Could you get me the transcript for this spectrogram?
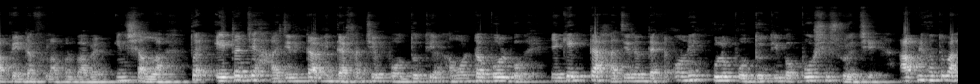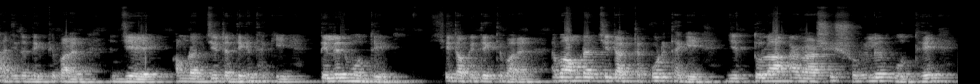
আপনি এটা ফলাফল পাবেন ইনশাল্লাহ তো এটা যে হাজিরাটা আমি দেখার যে পদ্ধতি আমলটা বলব, এক একটা হাজিরা দেখার অনেকগুলো পদ্ধতি বা প্রসেস রয়েছে। আপনি হয়তো বা হাজিরা দেখতে পারেন যে আমরা যেটা দেখে থাকি, তেলের মধ্যে সেটা আপনি দেখতে পারেন। এবং আমরা যেটা একটা করে থাকি যে তোলা আর রাশির শরীরের মধ্যে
